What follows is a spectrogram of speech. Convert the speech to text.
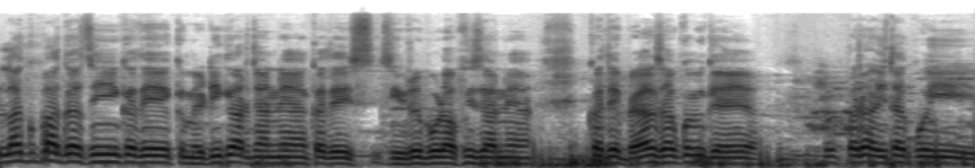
ਲਗਭਗ ਅਸੀਂ ਕਦੇ ਕਮੇਟੀ ਘਰ ਜਾਂਦੇ ਆ ਕਦੇ ਸੀਵਰੇਜ ਬੋਰਡ ਆਫਿਸ ਜਾਂਦੇ ਆ ਕਦੇ ਬਹਿਲ ਸਾਹਿਬ ਕੋਲ ਵੀ ਗਏ ਆ ਪਰ ਅਜੇ ਤੱਕ ਕੋਈ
